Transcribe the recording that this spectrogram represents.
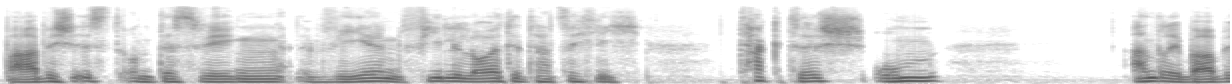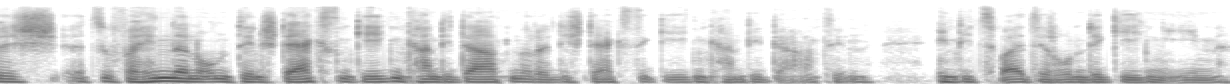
Babisch ist. Und deswegen wählen viele Leute tatsächlich taktisch, um André Babisch äh, zu verhindern und den stärksten Gegenkandidaten oder die stärkste Gegenkandidatin in die zweite Runde gegen ihn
